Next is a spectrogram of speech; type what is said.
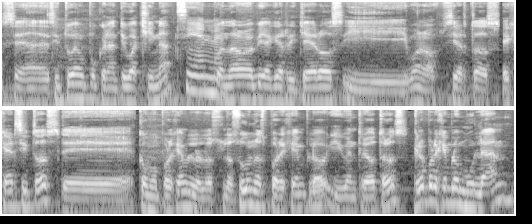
se sitúa un poco en la antigua China. Sí, en la- Cuando no había guerrilleros y, bueno, ciertos ejércitos, de, como por ejemplo los, los unos, por ejemplo, y entre otros. Creo, por ejemplo, Mulan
